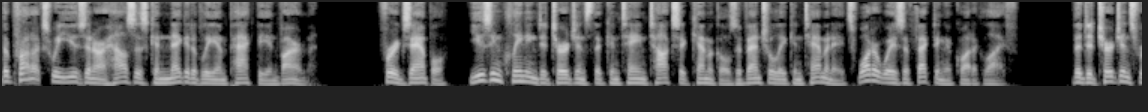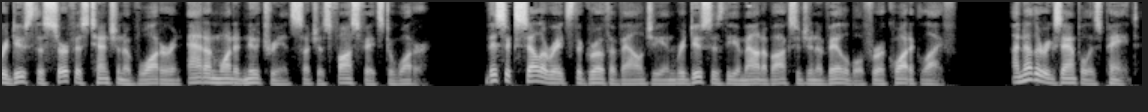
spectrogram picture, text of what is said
The products we use in our houses can negatively impact the environment. For example, using cleaning detergents that contain toxic chemicals eventually contaminates waterways affecting aquatic life. The detergents reduce the surface tension of water and add unwanted nutrients such as phosphates to water. This accelerates the growth of algae and reduces the amount of oxygen available for aquatic life. Another example is paint.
